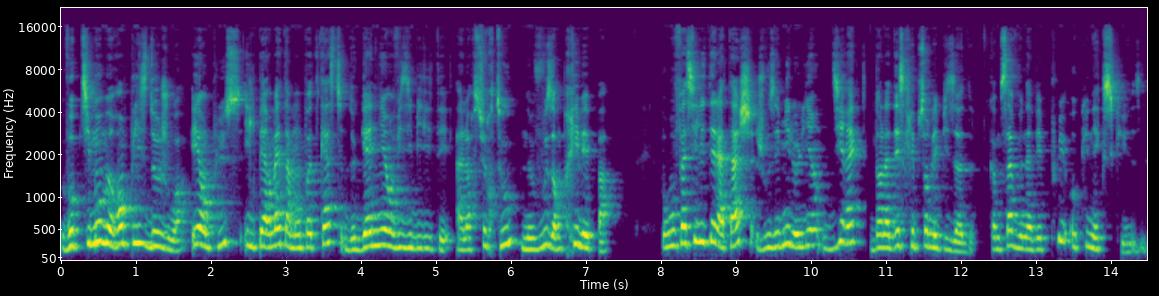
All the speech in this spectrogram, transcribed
Vos petits mots me remplissent de joie et en plus, ils permettent à mon podcast de gagner en visibilité. Alors surtout, ne vous en privez pas. Pour vous faciliter la tâche, je vous ai mis le lien direct dans la description de l'épisode. Comme ça, vous n'avez plus aucune excuse.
